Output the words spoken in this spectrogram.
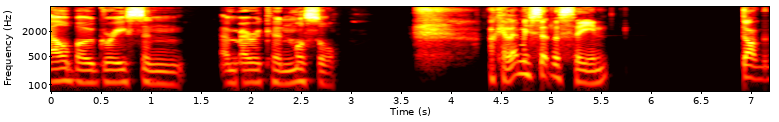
elbow grease and American muscle. Okay, let me set the scene. Doc,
